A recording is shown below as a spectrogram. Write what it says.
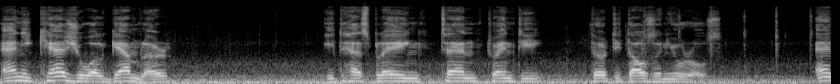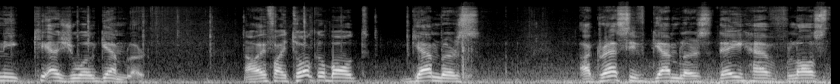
any casual gambler it has playing 10 20 30,000 euros. Any casual gambler. Now if i talk about gamblers aggressive gamblers they have lost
